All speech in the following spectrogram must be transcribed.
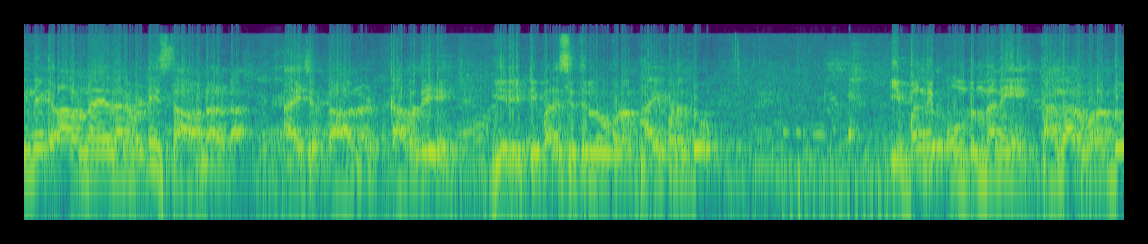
ఎన్ని ఎకరాలు ఉన్నాయో దాన్ని బట్టి ఇస్తా ఉన్నారట. ఆయన చెప్తా ఉన్నాడు. కాకపోతే మీరు ఎట్టి పరిస్థితుల్లో కూడా భయపడద్దు. ఇబ్బంది ఉంటుందని కంగారు పడద్దు.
